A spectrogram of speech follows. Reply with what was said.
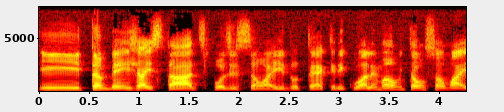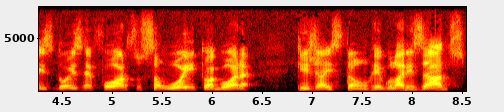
e também já está à disposição aí do técnico alemão. Então são mais dois reforços, são oito agora que já estão regularizados.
